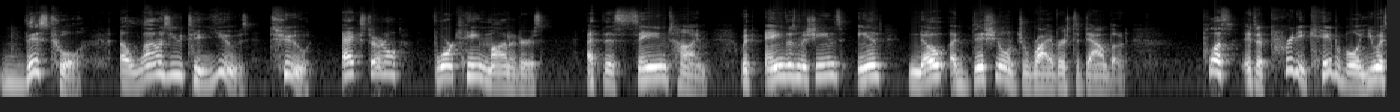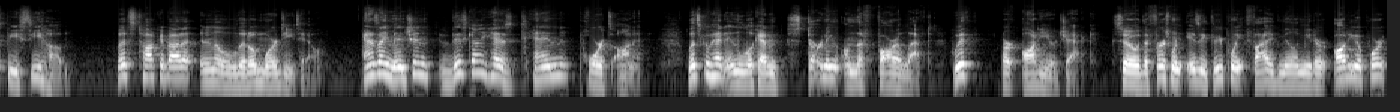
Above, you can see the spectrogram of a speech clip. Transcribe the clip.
This tool allows you to use two external 4K monitors at the same time with any of those machines and no additional drivers to download. Plus, it's a pretty capable USB-C hub. Let's talk about it in a little more detail. As I mentioned, this guy has 10 ports on it. Let's go ahead and look at them starting on the far left with our audio jack. So the first one is a 3.5 millimeter audio port.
